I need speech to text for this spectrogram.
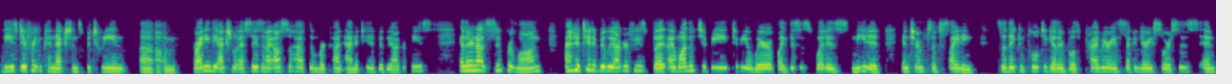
these different connections between um, writing the actual essays and I also have them work on annotated bibliographies. And they're not super long annotated bibliographies but I want them to be to be aware of like this is what is needed in terms of citing. So they can pull together both primary and secondary sources and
